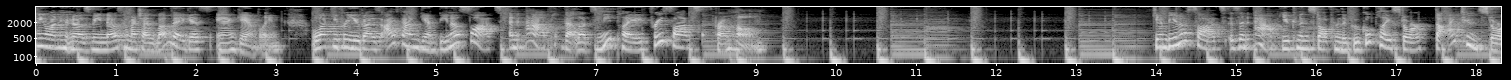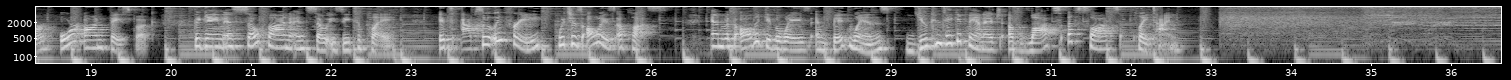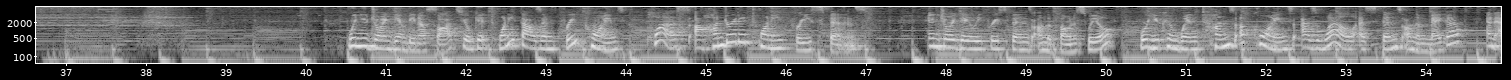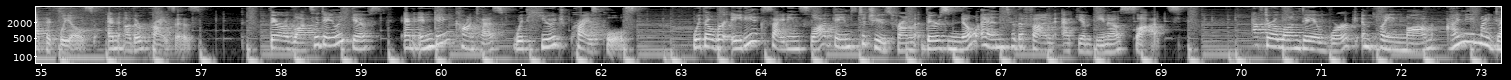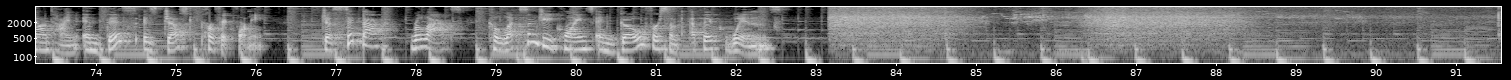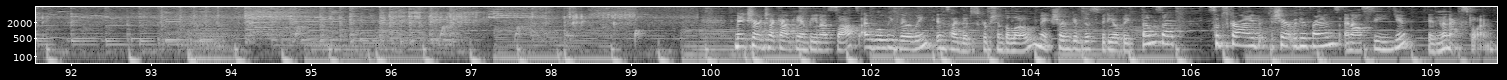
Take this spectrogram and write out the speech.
Anyone who knows me knows how much I love Vegas and gambling. Lucky for you guys, I found Gambino Slots, an app that lets me play free slots from home. Gambino Slots is an app you can install from the Google Play Store, the iTunes Store, or on Facebook. The game is so fun and so easy to play. It's absolutely free, which is always a plus. And with all the giveaways and big wins, you can take advantage of lots of slots playtime. When you join Gambino Slots, you'll get 20,000 free coins plus 120 free spins. Enjoy daily free spins on the bonus wheel, where you can win tons of coins as well as spins on the Mega and Epic wheels and other prizes. There are lots of daily gifts and in-game contests with huge prize pools. With over 80 exciting slot games to choose from, there's no end to the fun at Gambino Slots. After a long day of work and playing mom, I need my downtime and this is just perfect for me. Just sit back, relax, collect some G-Coins and go for some epic wins. Make sure and check out Gambino Slots. I will leave their link inside the description below. Make sure and give this video a big thumbs up, subscribe, share it with your friends, and I'll see you in the next one.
